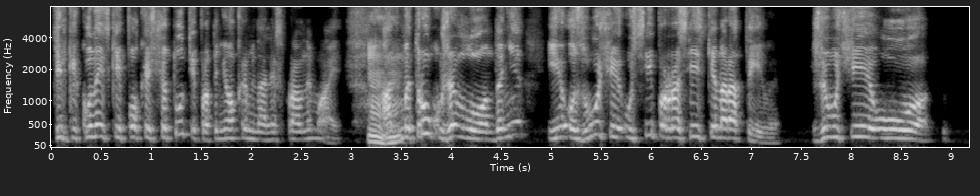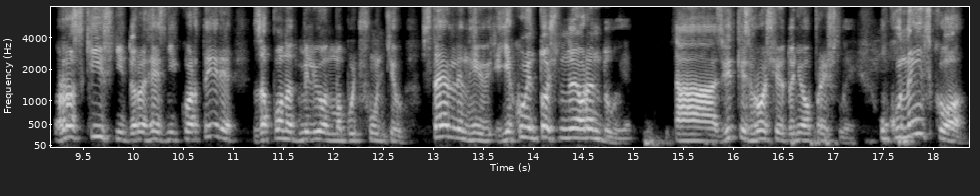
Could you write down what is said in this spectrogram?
Тільки Куницький поки що тут, і проти нього кримінальних справ немає. А Дмитрук уже в Лондоні і озвучує усі проросійські наративи, живучи у розкішній дорогезній квартирі за понад мільйон, мабуть, фунтів стерлінгів, яку він точно не орендує. А звідкись гроші до нього прийшли? У Куницького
